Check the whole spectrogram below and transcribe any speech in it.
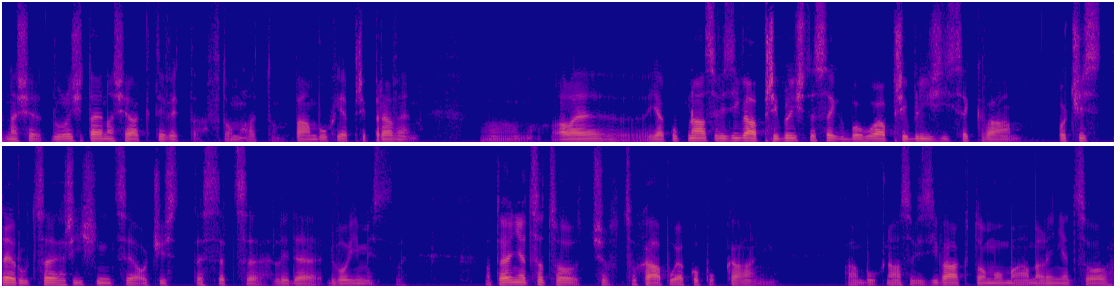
naše, důležitá je naše aktivita v tomhle. Pán Bůh je připraven. Eh, ale Jakub nás vyzývá, přiblížte se k Bohu a přiblíží se k vám. Očistte ruce hříšníci a očistte srdce lidé dvojí mysli. A to je něco, co, co, co chápu jako pokání. Pán Bůh nás vyzývá k tomu, máme-li něco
